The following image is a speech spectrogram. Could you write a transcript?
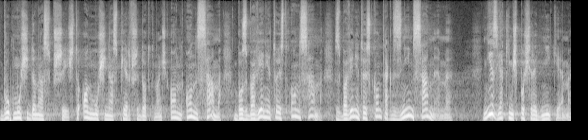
Bóg musi do nas przyjść, to On musi nas pierwszy dotknąć. On, On sam, bo zbawienie to jest On sam. Zbawienie to jest kontakt z Nim samym, nie z jakimś pośrednikiem,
